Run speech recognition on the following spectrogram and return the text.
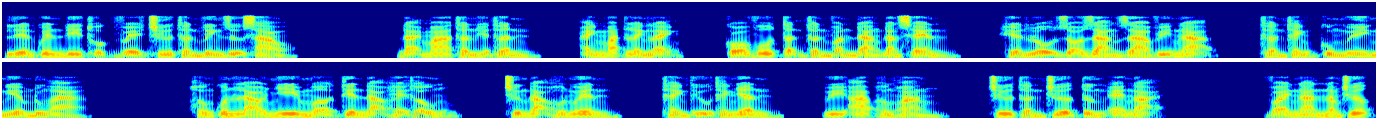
Liền quên đi thuộc về chư thần vinh dự sao? Đại ma thần hiện thân, ánh mắt lạnh lạnh, có vô tận thần văn đang đan sen, hiện lộ rõ ràng ra vĩ ngạn thần thánh cùng uy nghiêm đúng a. Hồng quân lão nhi mở tiên đạo hệ thống, chứng đạo hôn nguyên thành cựu thánh nhân, uy áp hồng hoàng, chư thần chưa từng e ngại. Vài ngàn năm trước,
